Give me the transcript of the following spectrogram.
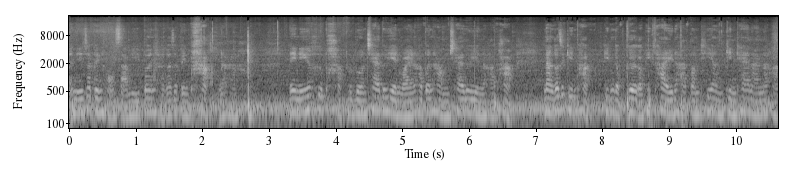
อันนี้จะเป็นของสามีเปิ้ลค่ะ ก็จะเป็นผักนะคะ ในนี้ก็คือผักล้วนแช่ตู้เย็นไว้นะคะ เปิ้ลทำแช่ตู้เย็นนะคะ ผัก นางก็จะกินผักกินกับเกลือกับพริกไทยนะคะ ตอนเที่ยงกินแค่นั้นนะคะ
